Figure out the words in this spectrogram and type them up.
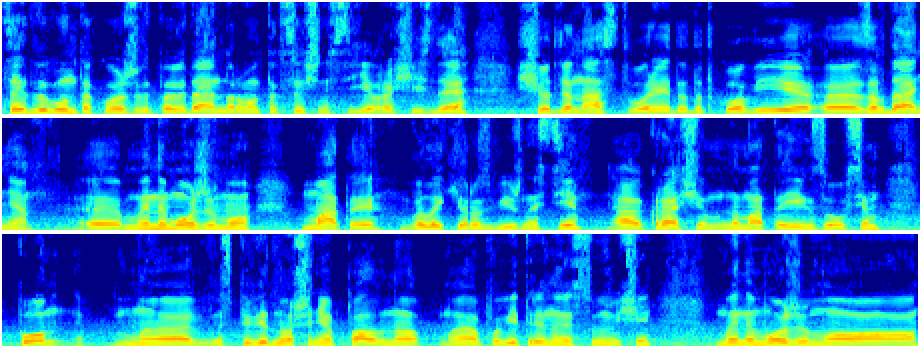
Цей двигун також відповідає нормам токсичності Євро 6D, що для нас створює додаткові е, завдання. Е, Ми не можемо мати великі розбіжності, а краще не мати їх зовсім. По е, співвідношенню паливно-повітряної суміші ми не можемо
